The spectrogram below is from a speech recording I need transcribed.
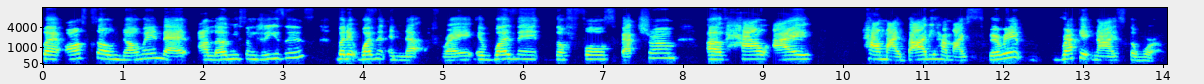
But also knowing that I love me some Jesus, but it wasn't enough, right? It wasn't the full spectrum of how I, how my body, how my spirit recognized the world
